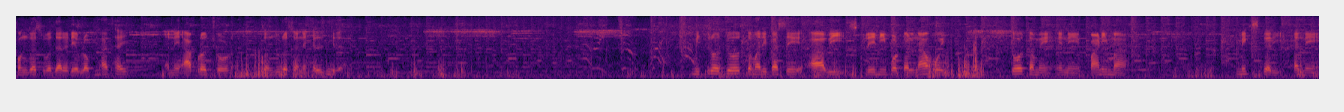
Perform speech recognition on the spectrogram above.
ફંગસ વધારે ડેવલપ ના થાય. અને આપણો છોડ તંદુરસ્ત અને હેલ્ધી રહે. મિત્રો, જો તમારી પાસે આવી સ્પ્રેની બોટલ ના હોય, તો તમે એને પાણીમાં મિક્સ કરી અને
